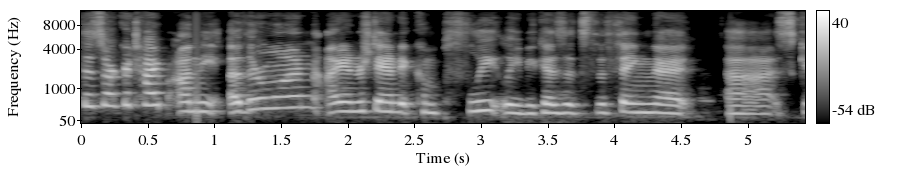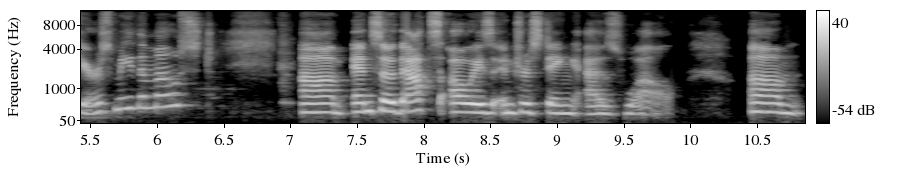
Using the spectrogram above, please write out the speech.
this archetype. On the other one, I understand it completely because it's the thing that uh, scares me the most. Um, and so that's always interesting as well. Um,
